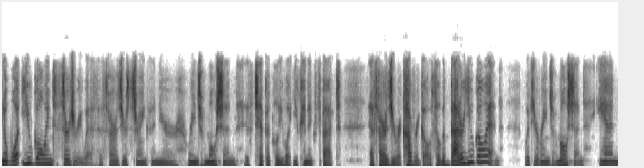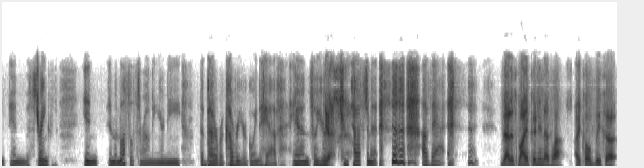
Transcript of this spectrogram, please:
you know what you go into surgery with as far as your strength and your range of motion is typically what you can expect as far as your recovery goes. So the better you go in with your range of motion and and the strength in in the muscles surrounding your knee, the better recovery you're going to have. And so you're yes. a true testament of that. that is my opinion as well. I told Lisa,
